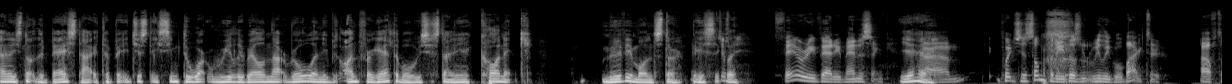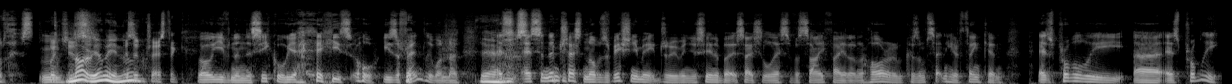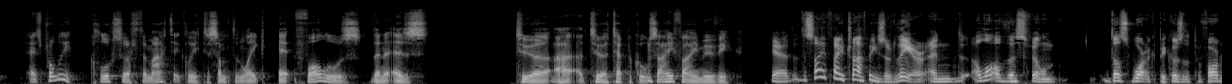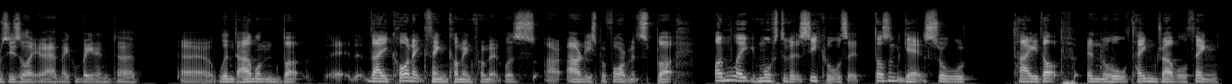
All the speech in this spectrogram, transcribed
And he's not the best actor, but he just he seemed to work really well in that role, and he was unforgettable. He was just an iconic movie monster, basically. Very, very menacing. yeah, Um, which is something he doesn't really go back to after this, Mm. which is, not really. No, is interesting. Well, even in the sequel, yeah, he's oh, he's a friendly one now. yeah, It's, it's an interesting observation you make, Drew, when you're saying about it's actually less of a sci-fi than a horror. Because I'm sitting here thinking it's probably uh, it's probably it's probably closer thematically to something like It Follows than it is to a, a to a typical sci-fi movie. Yeah, the, the sci-fi trappings are there, and a lot of this film does work because of the performances of like uh, Michael Biehn and uh, uh, Linda Hamilton. But the iconic thing coming from it was Ar- Arnie's performance. But unlike most of its sequels, it doesn't get so tied up in the whole time travel thing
